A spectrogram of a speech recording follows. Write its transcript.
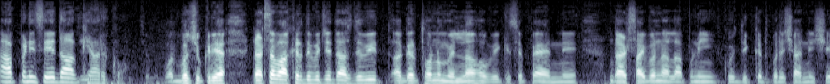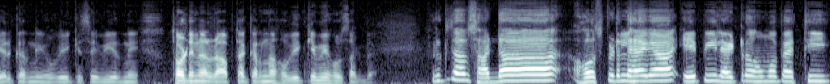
ਆਪਣੀ ਸਿਹਤ ਦਾ ਖਿਆਲ ਰੱਖੋ। ਬਹੁਤ ਬਹੁਤ ਸ਼ੁਕਰੀਆ। ਡਾਕਟਰ ਸਾਹਿਬ, ਆਖਿਰ ਦੇ ਵਿੱਚ ਇਹ ਦੱਸ ਦਿਓ ਵੀ ਅਗਰ ਤੁਹਾਨੂੰ ਮਿਲਣਾ ਹੋਵੇ, ਕਿਸੇ ਭੈਣ ਨੇ ਡਾਕਟਰ ਸਾਹਿਬਾਂ ਨਾਲ ਆਪਣੀ ਕੋਈ ਦਿੱਕਤ, ਪਰੇਸ਼ਾਨੀ ਸ਼ੇਅਰ ਕਰਨੀ ਹੋਵੇ, ਕਿਸੇ ਵੀਰ ਨੇ ਤੁਹਾਡੇ ਨਾਲ ਰਾਬਤਾ ਕਰਨਾ ਹੋਵੇ, ਕਿਵੇਂ ਹੋ ਸਕਦਾ? ਹੈ? ਸਾਹਿਬ ਸਾਡਾ ਹਸਪੀਟਲ ਹੈਗਾ AP electro homeopathy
